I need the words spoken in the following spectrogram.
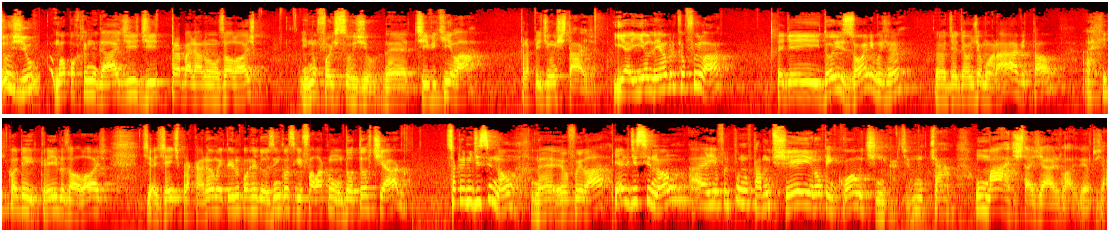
surgiu uma oportunidade de trabalhar num zoológico e não foi surgiu, né? Tive que ir lá para pedir um estágio. E aí eu lembro que eu fui lá, peguei dois ônibus, né? De onde eu morava e tal. Aí quando eu entrei no zoológico, tinha gente pra caramba, entrei no corredorzinho, consegui falar com o doutor Tiago. Só que ele me disse não, né? Eu fui lá e ele disse não. Aí eu falei, pô, não tá muito cheio, não tem como. E tinha, cara, tinha, tinha um mar de estagiários lá dentro já.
